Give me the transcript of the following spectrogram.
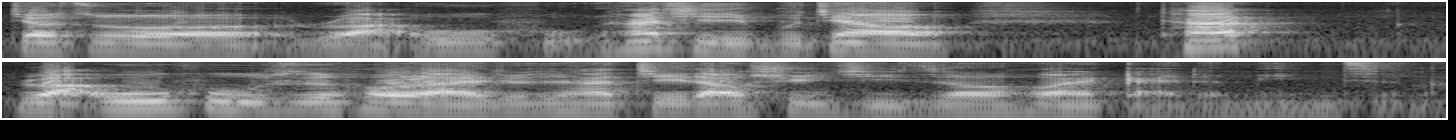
叫做 Ra-Wu Hu，他其实不叫他 Ra-Wu Hu，是后来就是他接到讯息之后，后来改的名字嘛，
